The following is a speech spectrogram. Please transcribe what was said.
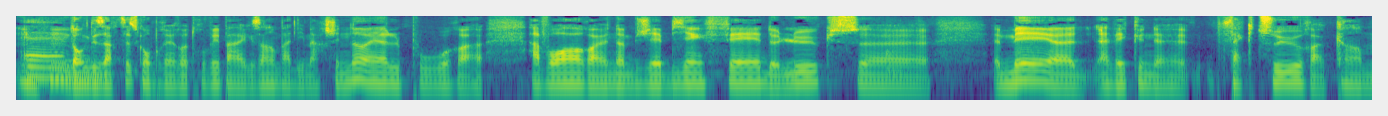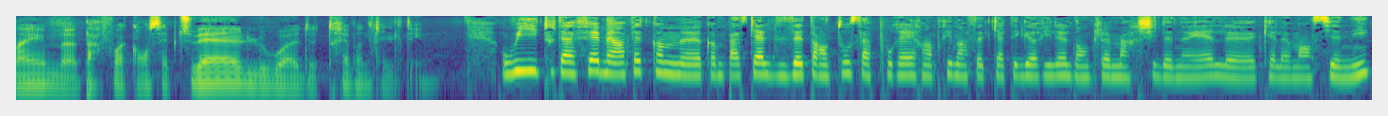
Mhm. Donc des artistes qu'on pourrait retrouver par exemple à des marchés de Noël pour euh, avoir un objet bien fait de luxe. Euh, mais euh, avec une facture quand même parfois conceptuelle ou de très bonne qualité. Oui, tout à fait. Mais en fait, comme euh, comme Pascal disait tantôt, ça pourrait rentrer dans cette catégorie-là, donc le marché de Noël euh, qu'elle a mentionné.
